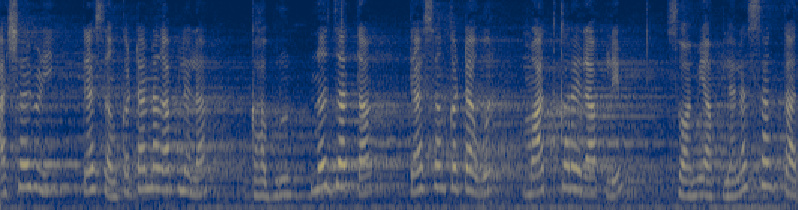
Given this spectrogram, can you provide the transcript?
अशावेळी त्या संकटांना आपल्याला घाबरून न जाता त्या संकटावर मात करायला आपले स्वामी आपल्याला सांगतात.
